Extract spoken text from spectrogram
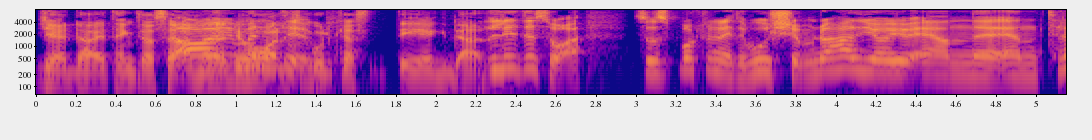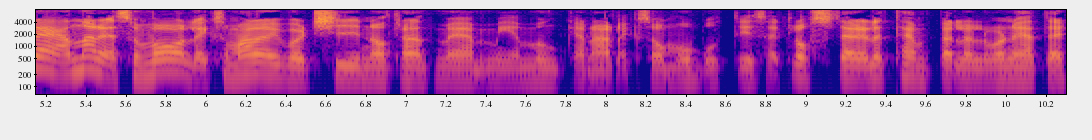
jedi tänkte jag säga, Ja, men du men har typ. liksom olika steg där. Lite så. Så sporten heter wushu. Men då hade jag ju en, en tränare som var liksom, han hade ju varit i Kina och tränat med, med munkarna liksom, och bott i så kloster eller tempel eller vad det heter.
